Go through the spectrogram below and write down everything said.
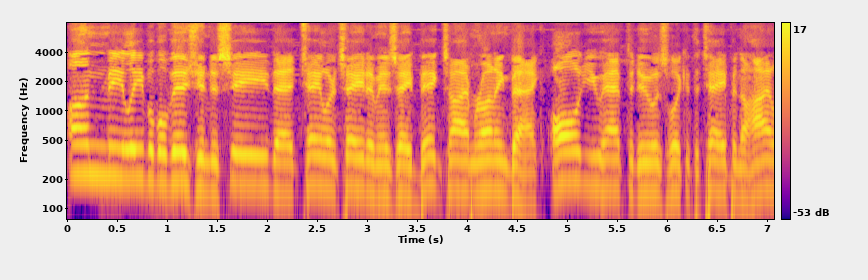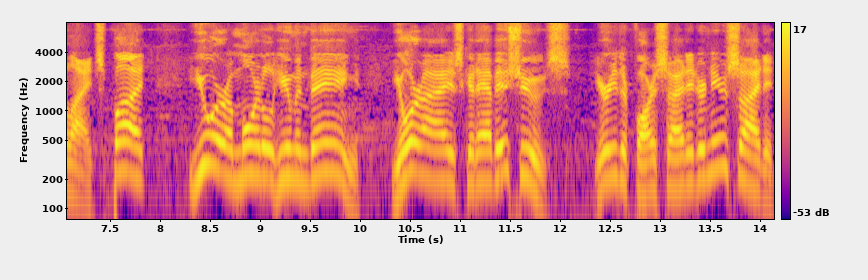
unbelievable vision to see that Taylor Tatum is a big time running back. All you have to do is look at the tape and the highlights. But you are a mortal human being. Your eyes could have issues. You're either farsighted or nearsighted.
